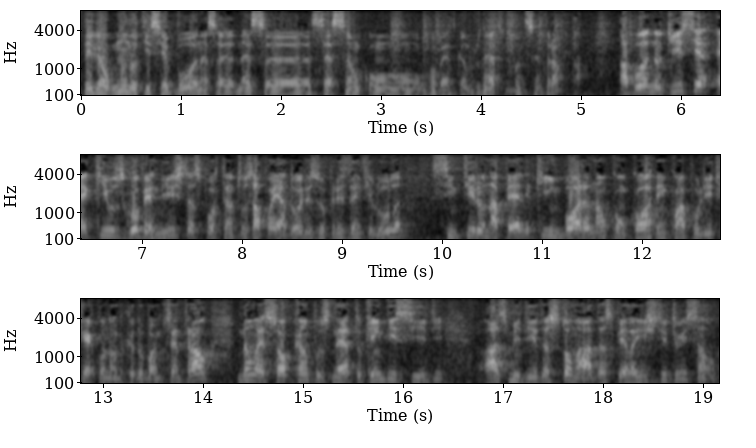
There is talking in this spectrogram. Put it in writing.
Teve alguma notícia boa nessa, nessa sessão com o Roberto Campos Neto, do Banco Central? A boa notícia é que os governistas, portanto os apoiadores do presidente Lula, sentiram na pele que, embora não concordem com a política econômica do Banco Central, não é só Campos Neto quem decide as medidas tomadas pela instituição.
